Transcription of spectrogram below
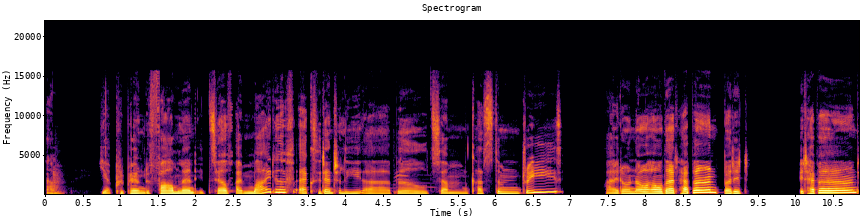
um yeah preparing the farmland itself. I might have accidentally uh, built some custom trees. I don't know how that happened, but it it happened.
